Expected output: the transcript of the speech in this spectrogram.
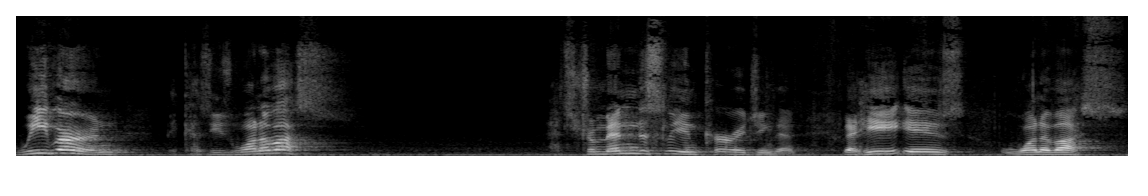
we've earned because He's one of us. That's tremendously encouraging, then, that He is one of us.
